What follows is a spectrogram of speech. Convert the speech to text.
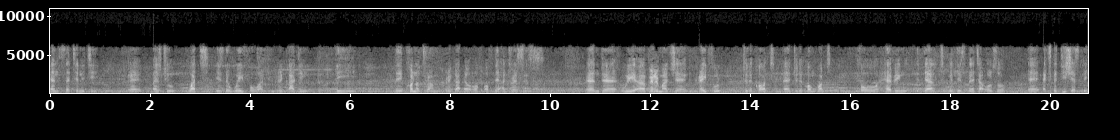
and certainty uh, as to what is the way forward regarding the the conundrum uh, of, of the addresses. And uh, we are very much uh, grateful to the court, uh, to the ConCourt, for having dealt with this matter also uh, expeditiously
